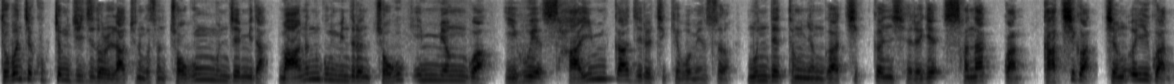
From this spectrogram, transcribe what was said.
두 번째 국정 지지도를 낮추는 것은 조국 문제입니다. 많은 국민들은 조국 임명과 이후의 사임까지를 지켜보면서 문 대통령과 집권 세력의 선악관, 가치관, 정의관,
